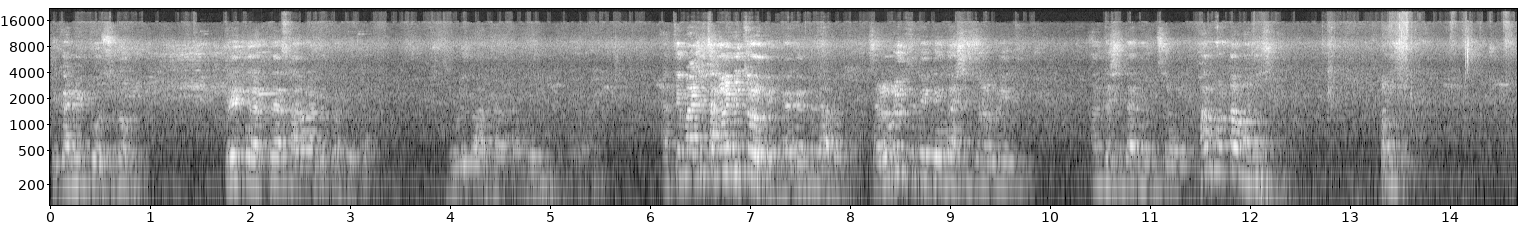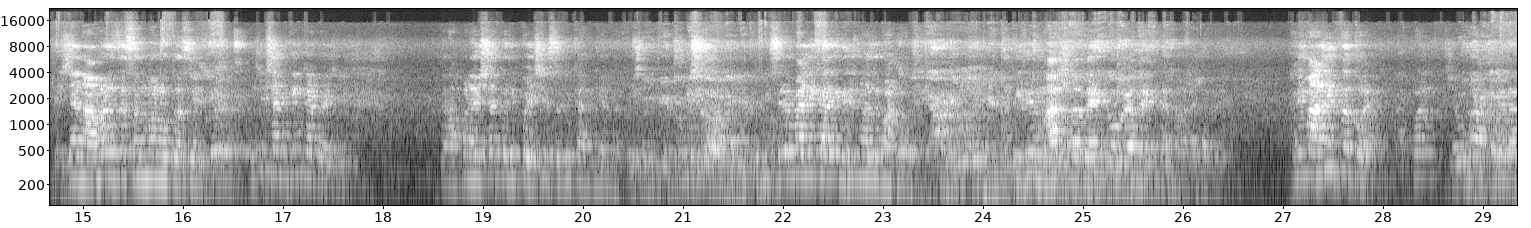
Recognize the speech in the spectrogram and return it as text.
ठिकाणी पोहोचलो. प्रेत रक्त सारवायचं पडलं होतं. गोळी मारला होता गोळी आणि ते माझे चांगले मित्र होते नरेंद्र दाभोलकर चळवळीत होते देवदाशी चळवळी अंधश्रद्धा नेऊन चळवळी फार मोठा माणूस. त्याच्या नावाने जर सन्मान होत असेल त्याची आणखीन काय पाहिजे? तर आपण आयुष्यात कधी पैशासाठी काम केलं. पैसे तुम्ही सगळे माझे कार्यकर्ते माझं भांडवल आहे. तिकडे महाराष्ट्रात आहे गोव्यात आहे कर्नाटकात आहे. आणि माझे तत्व आहे आपण जेवढं आपल्याला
